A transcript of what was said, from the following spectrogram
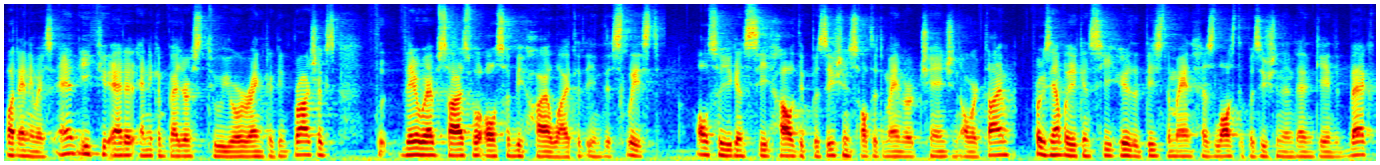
but anyways and if you added any competitors to your rank ranking projects th their websites will also be highlighted in this list also, you can see how the positions of the domain were changing over time. For example, you can see here that this domain has lost the position and then gained it back.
